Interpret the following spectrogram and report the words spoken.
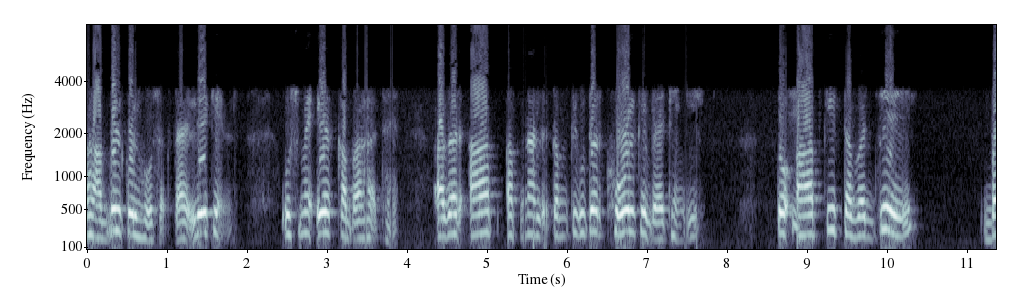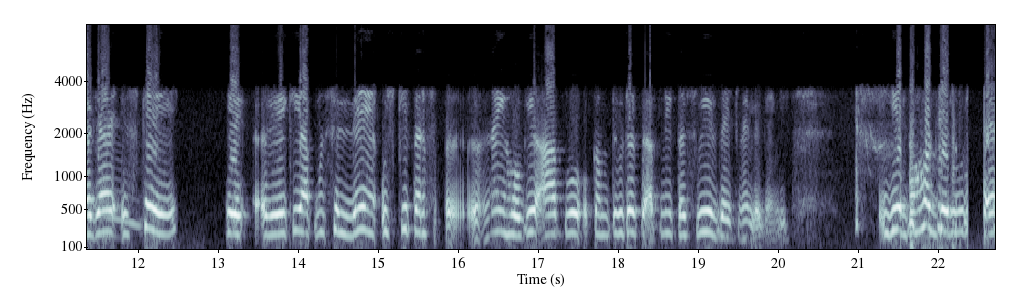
ہاں بالکل ہو سکتا ہے لیکن اس میں ایک قباہت ہے اگر آپ اپنا کمپیوٹر کھول کے بیٹھیں گی تو جی۔ آپ کی توجہ بجائے اس کے ریکی آپ مجھ سے لیں اس کی طرف نہیں ہوگی آپ وہ کمپیوٹر پہ اپنی تصویر دیکھنے لگیں گی۔ یہ بہت ضروری ہے۔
